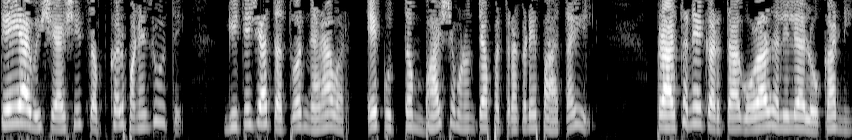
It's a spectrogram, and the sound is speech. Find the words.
ते या विषयाशी चपखलपणे जुळते. गीतेच्या तत्वज्ञानावर एक उत्तम भाष्य म्हणून त्या पत्राकडे पाहता येईल. प्रार्थनेकरता गोळा झालेल्या लोकांनी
